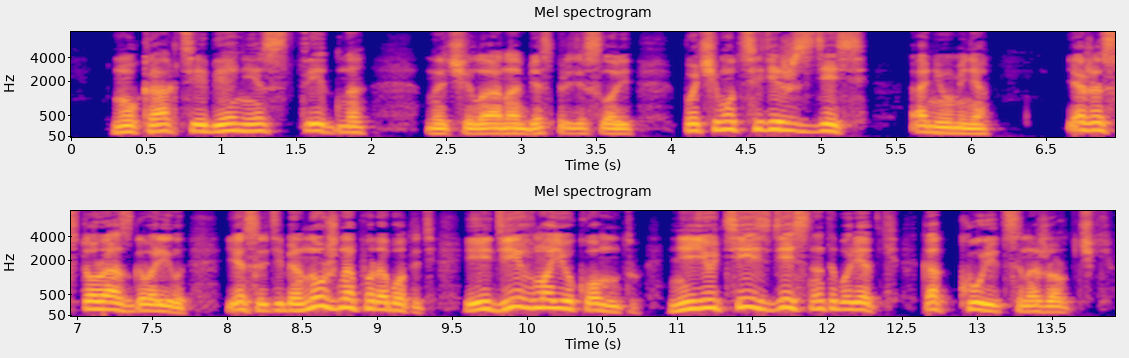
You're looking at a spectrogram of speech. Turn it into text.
— Ну как тебе не стыдно? — начала она без предисловий. — Почему ты сидишь здесь, а не у меня? — я же сто раз говорила, если тебе нужно поработать, иди в мою комнату, не юти здесь на табуретке, как курица на жерточке.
